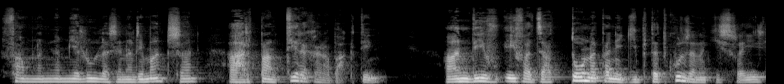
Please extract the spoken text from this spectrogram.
Faminaniana mialoha nolazain'Andriamanitra izany, ary tanteraka ara-bakiteny. Andevo efajato taona tany Egipta tokoa ny Zanak'i Israely.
